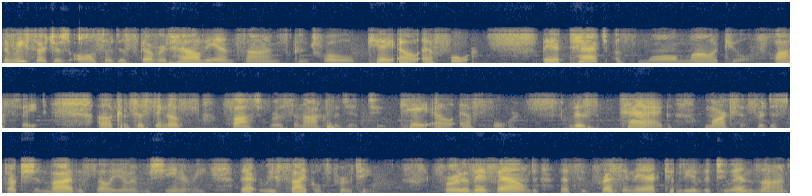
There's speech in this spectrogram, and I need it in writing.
The researchers also discovered how the enzymes control KLF4. They attach a small molecule, phosphate, uh, consisting of phosphorus and oxygen, to KLF4. This tag marks it for destruction by the cellular machinery that recycles protein. Further, they found that suppressing the activity of the two enzymes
